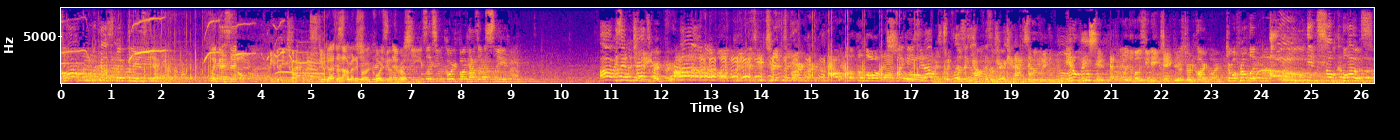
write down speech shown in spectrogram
Oh, look how stoked he is. Like I said. Need to be tracked with his skill. You guys are not ready for what Corey's gonna throw. seen. Let's see what Corey Funk has up his sleeve. Oh, he's in the transfer. Is he transferred out of the launch? Mike, you see that? Doesn't count as a trick. Absolutely. Innovation. Definitely the most unique, Jake. Here's Jordan Clark. Triple front flip. Oh, getting so close.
